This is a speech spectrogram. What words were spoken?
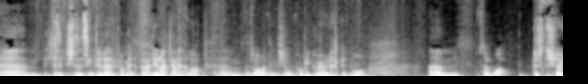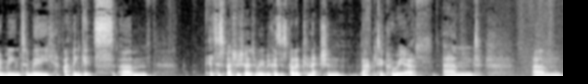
Um, doesn't, she doesn't seem to learn from it. But I do like Janet a lot um, as well. I think she'll probably grow a little bit more. Um, so, what does the show mean to me? I think it's um, it's a special show to me because it's got a connection back to Korea, and um,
